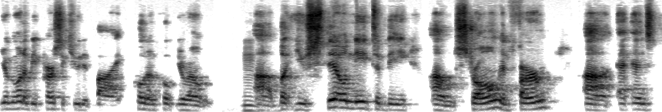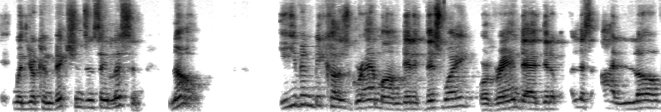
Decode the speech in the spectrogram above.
you're going to be persecuted by quote unquote your own. Mm. Uh, but you still need to be um, strong and firm uh, and, with your convictions and say, listen, no, even because grandmom did it this way or granddad did it. Listen, I love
